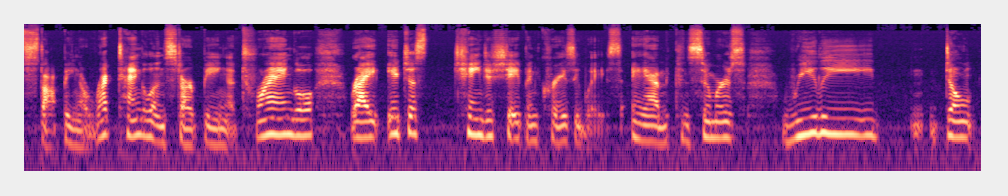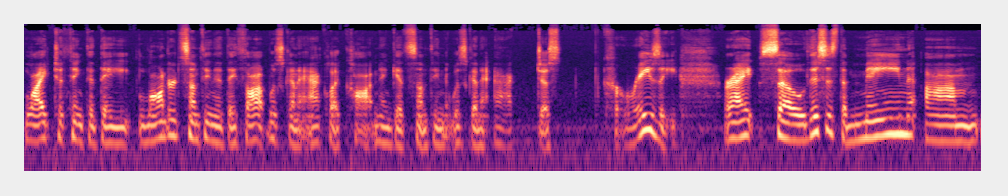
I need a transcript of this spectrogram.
stop being a rectangle and start being a triangle, right? It just changes shape in crazy ways. And consumers really don't like to think that they laundered something that they thought was going to act like cotton and get something that was going to act just crazy, right? So, this is the main um,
